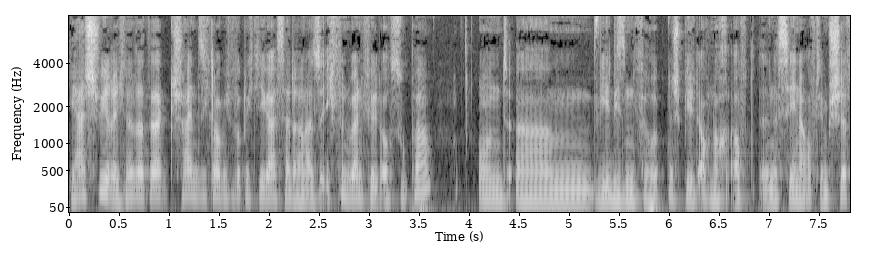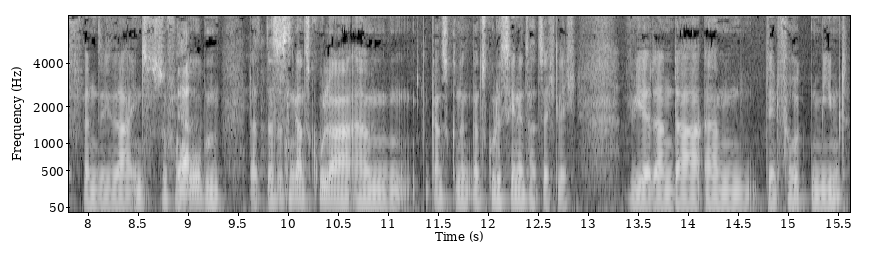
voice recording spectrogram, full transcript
ja, ist schwierig, ne? Da, da scheiden sich, glaube ich, wirklich die Geister dran. Also ich finde Renfield auch super. Und ähm, wie er diesen Verrückten spielt, auch noch auf eine Szene auf dem Schiff, wenn sie da ihn so von Ja. oben. Das, das ist ein ganz cooler, ähm, ganz, eine ganz coole Szene tatsächlich, wie er dann da ähm, den Verrückten mimt.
